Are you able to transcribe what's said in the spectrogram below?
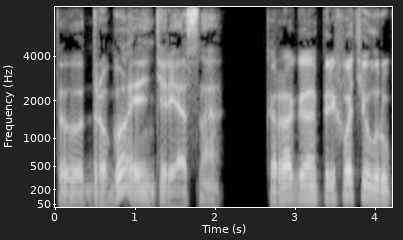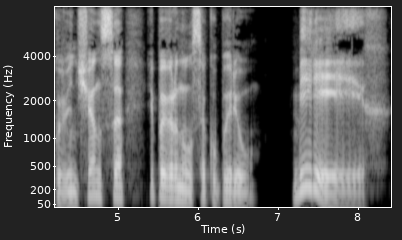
Тут другое интересно. Карага перехватил руку Винченца и повернулся к упырю. «Бери их».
